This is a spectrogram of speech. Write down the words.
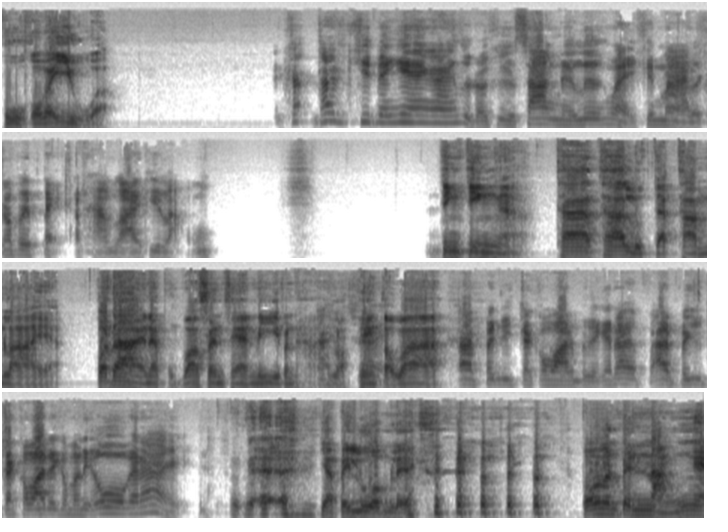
ผูกเอาไว้อยู่อะ ถ้าคิดในแง่ง่ายที่สุดก็คือสร้างเนื้อเรื่องใหม่ขึ้นมา แล้วก็ไปแปะกับไทม์ไลน์ทีหลัง จริง ๆ อะ ถ้าถ้าหลุดจากไทม์ไลน์อะก็ได้นะ ผมว่าแฟนๆไม่มีปัญหาหรอกเพียงแต่ว่าอาจเป็นจักรวาลไปเลยก็ได้อาจเป็นจักรวาลเดียวกับมาริโอก็ได้ อย่าไปรวมเลย เพราะมันเป็นหนังไง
